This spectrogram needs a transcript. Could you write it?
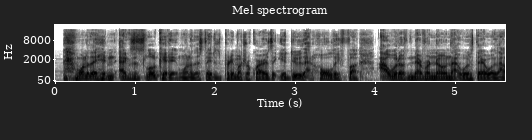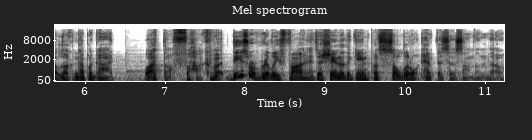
One of the hidden exits located in one of the stages pretty much requires that you do that. Holy fuck. I would have never known that was there without looking up a guide. What the fuck? But these were really fun. It's a shame that the game puts so little emphasis on them though.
